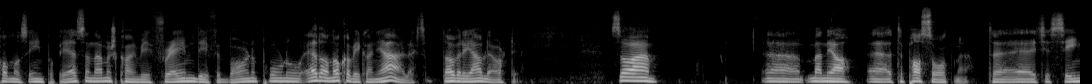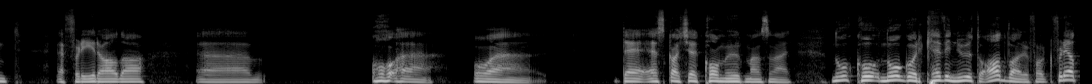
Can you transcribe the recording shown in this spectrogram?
komme oss inn på PC-en deres? Kan vi frame de for barneporno? Er det noe vi kan gjøre, liksom? Det hadde vært jævlig artig. Så uh, Men ja, uh, til passe åt meg. Til jeg er ikke sint. Jeg flirer av det. Uh, og og det, jeg skal ikke komme ut med en sånn her nå, nå går Kevin ut og advarer folk, fordi at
